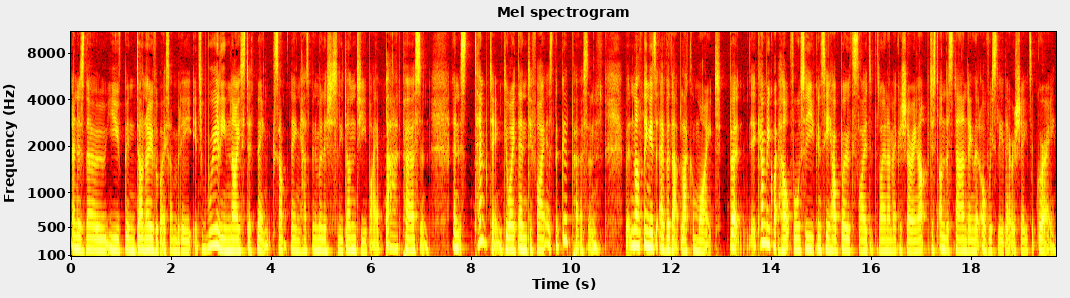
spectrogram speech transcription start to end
and as though you've been done over by somebody, it's really nice to think something has been maliciously done to you by a bad person. And it's tempting to identify as the good person. But nothing is ever that black and white. But it can be quite helpful so you can see how both sides of the dynamic are showing up, just understanding that obviously there are shades of grey.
